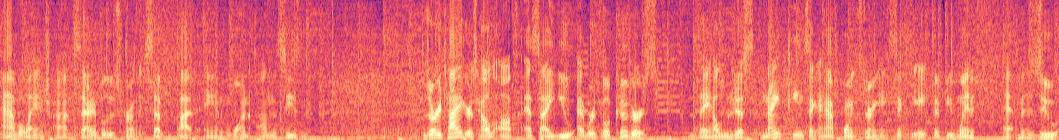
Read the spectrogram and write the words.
Avalanche on Saturday. Blues currently 7-5 and 1 on the season. Missouri Tigers held off SIU Edwardsville Cougars. They held them to just 19 second half points during a 68-50 win at Mizzou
